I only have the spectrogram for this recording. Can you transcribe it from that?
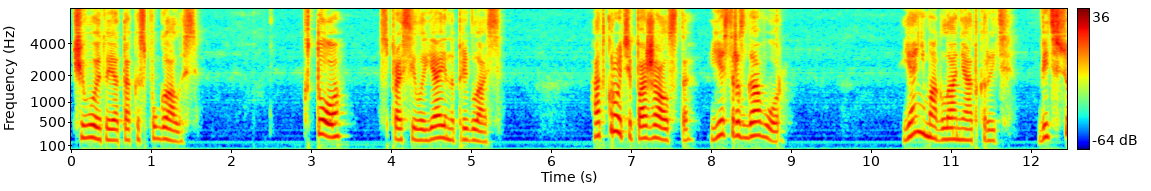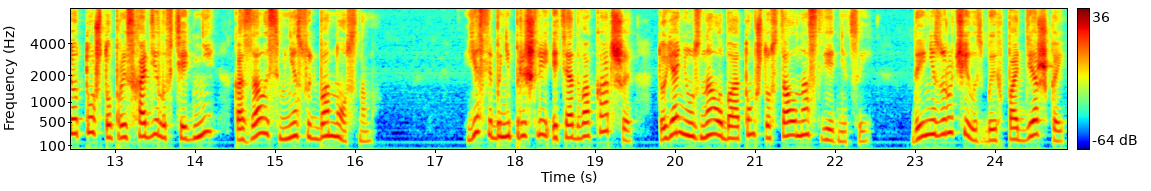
Чего это я так испугалась? «Кто?» – спросила я и напряглась. «Откройте, пожалуйста, есть разговор». Я не могла не открыть, ведь все то, что происходило в те дни, казалось мне судьбоносным – если бы не пришли эти адвокатши, то я не узнала бы о том, что стала наследницей, да и не заручилась бы их поддержкой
